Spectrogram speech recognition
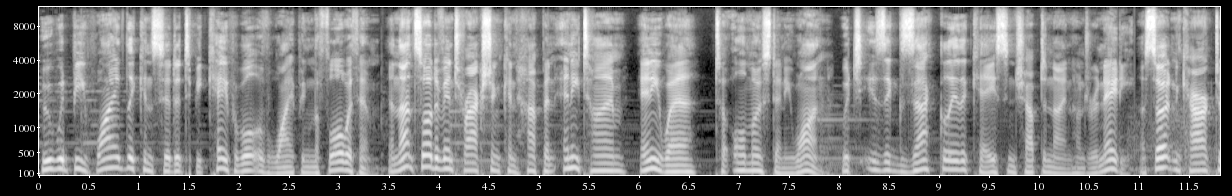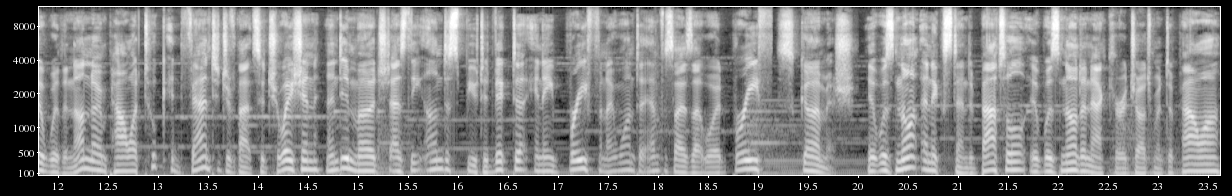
who would be widely considered to be capable of wiping the floor with him. And that sort of interaction can happen anytime, anywhere, to almost anyone, which is exactly the case in chapter 980. A certain character with an unknown power took advantage of that situation and emerged as the undisputed victor in a brief, and I want to emphasize that word, brief skirmish. It was not an extended battle, it was not an accurate judgment of power,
